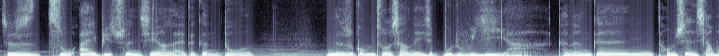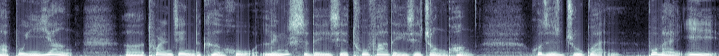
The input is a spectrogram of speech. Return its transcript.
就是阻碍比顺心要来的更多。你都是工作上的一些不如意啊。可能跟同事的想法不一样，呃，突然间你的客户临时的一些突发的一些状况，或者是主管不满意，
